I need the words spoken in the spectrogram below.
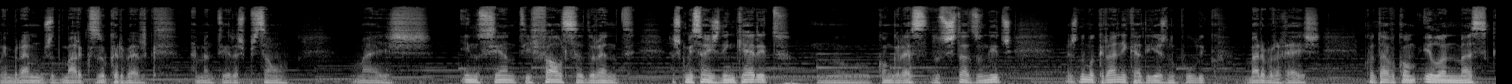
lembramos de Mark Zuckerberg a manter a expressão mais inocente e falsa durante as comissões de inquérito no Congresso dos Estados Unidos, mas numa crónica há dias no público, Bárbara Reis contava como Elon Musk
